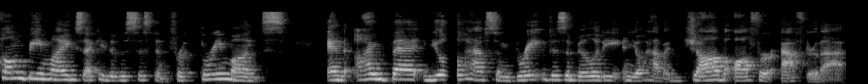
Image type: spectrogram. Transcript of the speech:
come be my executive assistant for three months. And I bet you'll have some great visibility and you'll have a job offer after that.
